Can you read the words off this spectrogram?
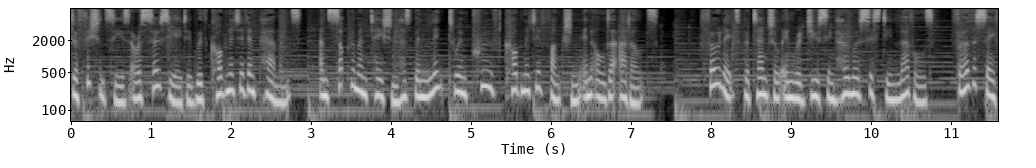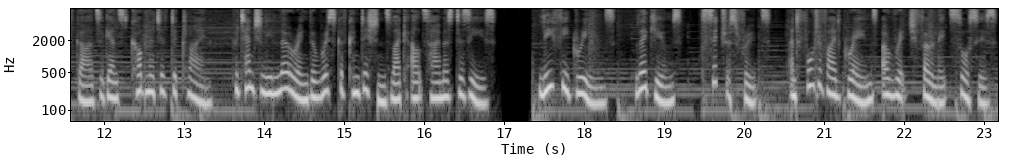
Deficiencies are associated with cognitive impairments, and supplementation has been linked to improved cognitive function in older adults. Folate's potential in reducing homocysteine levels further safeguards against cognitive decline, potentially lowering the risk of conditions like Alzheimer's disease. Leafy greens, legumes, citrus fruits, and fortified grains are rich folate sources.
